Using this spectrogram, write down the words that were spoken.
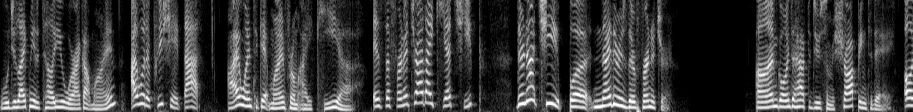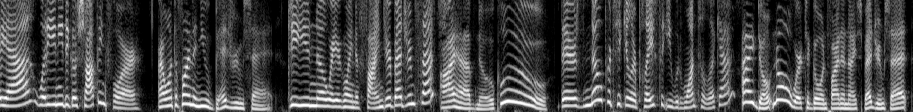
Would you like me to tell you where I got mine? I would appreciate that. I went to get mine from IKEA. Is the furniture at IKEA cheap? They're not cheap, but neither is their furniture. I'm going to have to do some shopping today. Oh yeah? What do you need to go shopping for? I want to find a new bedroom set. Do you know where you're going to find your bedroom set? I have no clue. There's no particular place that you would want to look at? I don't know where to go and find a nice bedroom set.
